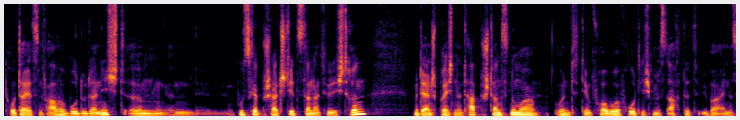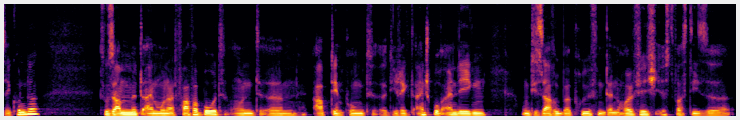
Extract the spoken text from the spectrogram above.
droht da jetzt ein Fahrverbot oder nicht. Ähm, Im Bußgeldbescheid steht es dann natürlich drin mit der entsprechenden Tatbestandsnummer und dem Vorwurf rotlich missachtet über eine Sekunde, zusammen mit einem Monat Fahrverbot und ähm, ab dem Punkt äh, direkt Einspruch einlegen und die Sache überprüfen. Denn häufig ist, was diese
